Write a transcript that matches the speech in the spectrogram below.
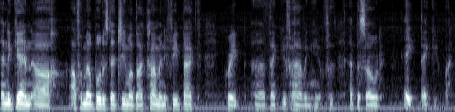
And again, uh, alphamalebuddhist at gmail.com. Any feedback? Great. Uh, thank you for having here for episode 8. Thank you. Bye.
